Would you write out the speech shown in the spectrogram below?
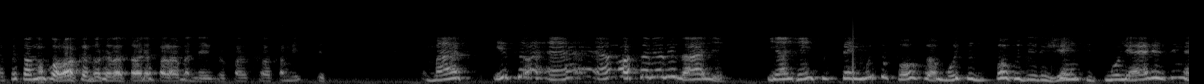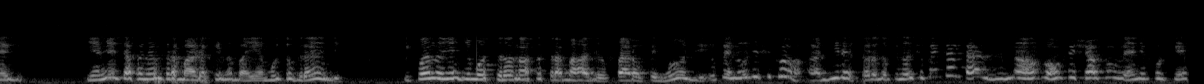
o pessoal não coloca no relatório a palavra negro, coloca mestiço. Mas isso é, é, a nossa realidade. E a gente tem muito pouco, muito pouco dirigentes, mulheres e negros. E a gente está fazendo um trabalho aqui na Bahia muito grande. E quando a gente mostrou nosso trabalho para o PNUD, o PNUD ficou, a diretora do PNUD ficou encantada. Disse, não, vamos fechar o convênio porque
